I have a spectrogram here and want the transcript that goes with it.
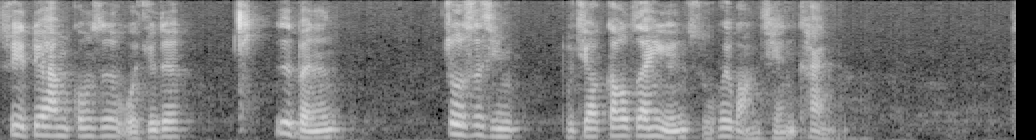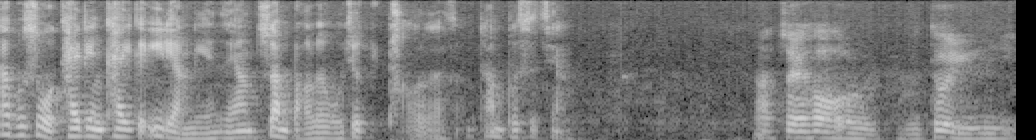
所以对他们公司，我觉得日本人做事情比较高瞻远瞩，会往前看。他不是我开店开个一两年，怎样赚饱了我就跑了，他们不是这样。那最后你对于？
